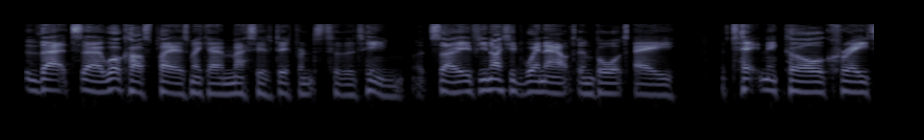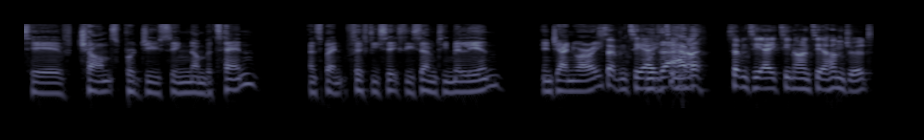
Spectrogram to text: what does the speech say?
that uh, world class players make a massive difference to the team. So if United went out and bought a, a technical, creative, chance producing number 10 and spent 50, 60, 70 million in January. 70, 80, a, 70, 80, 90, 100.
